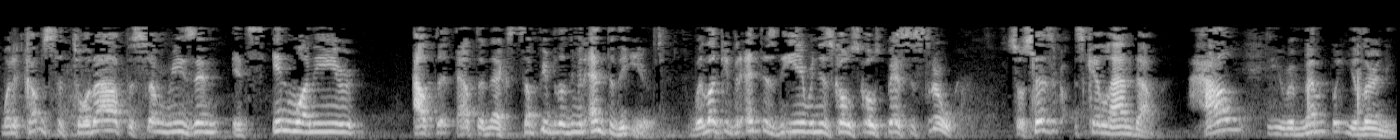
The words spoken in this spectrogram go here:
when it comes to Torah, for some reason, it's in one ear, out the out the next. Some people don't even enter the ear. We're lucky if it enters the ear and this goes goes passes through. So says Skill Landau, how do you remember your learning?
